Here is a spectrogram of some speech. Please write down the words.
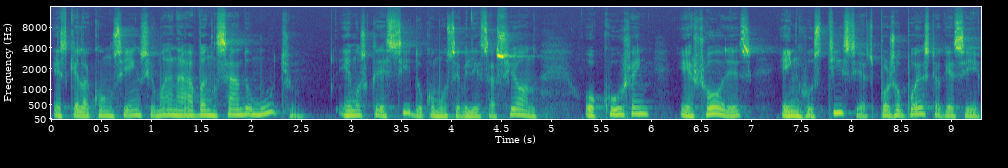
es que la conciencia humana ha avanzado mucho. Hemos crecido como civilización. Ocurren errores e injusticias, por supuesto que sí,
